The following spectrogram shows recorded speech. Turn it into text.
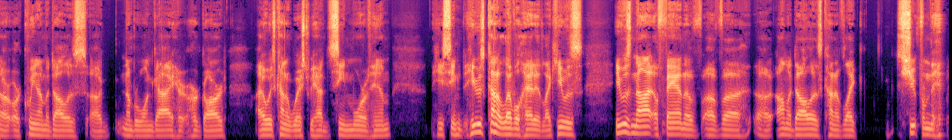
or, or Queen Amidala's uh, number one guy, her, her guard. I always kind of wished we had seen more of him. He seemed he was kind of level headed, like he was he was not a fan of of uh, uh, Amidala's kind of like shoot from the hip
